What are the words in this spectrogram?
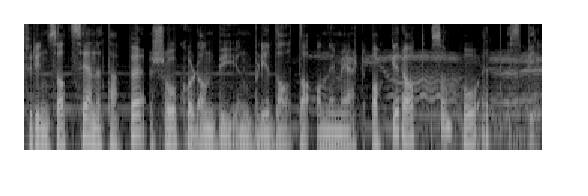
frynsatt sceneteppe se hvordan byen blir dataanimert, akkurat som på et spill.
